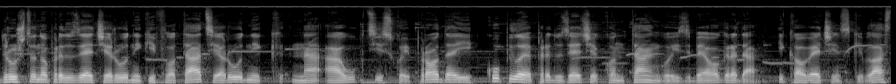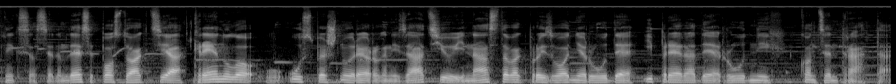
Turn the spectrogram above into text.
Društveno preduzeće Rudnik i flotacija Rudnik na aukcijskoj prodaji kupilo je preduzeće Kontango iz Beograda i kao većinski vlasnik sa 70% akcija krenulo u uspešnu reorganizaciju i nastavak proizvodnje rude i prerade rudnih koncentrata.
